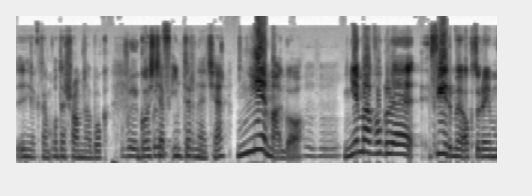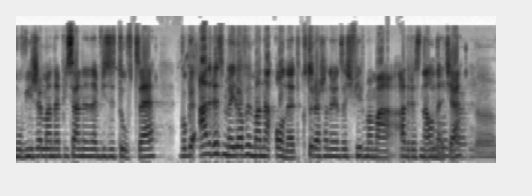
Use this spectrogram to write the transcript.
jak tam odeszłam na bok Wujek gościa w internecie. Nie ma go. Nie ma w ogóle firmy, o której mówi, że ma napisane na wizytówce. W ogóle adres mailowy ma na Onet, która szanująca się firma ma adres na Onecie. żadna.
